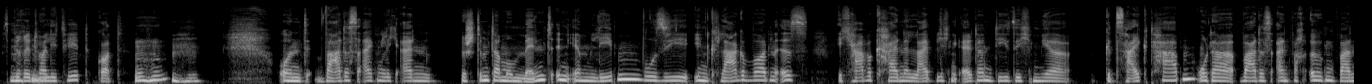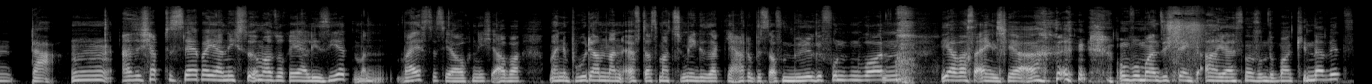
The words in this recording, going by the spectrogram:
Spiritualität, Gott. Mhm. Und war das eigentlich ein bestimmter Moment in ihrem Leben, wo sie ihnen klar geworden ist, ich habe keine leiblichen Eltern, die sich mir gezeigt haben? Oder war das einfach irgendwann da? Also ich habe das selber ja nicht so immer so realisiert. Man weiß das ja auch nicht. Aber meine Brüder haben dann öfters mal zu mir gesagt, ja, du bist auf dem Müll gefunden worden. Ja, was eigentlich, ja. Und wo man sich denkt, ah ja, ist nur so ein dummer Kinderwitz.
